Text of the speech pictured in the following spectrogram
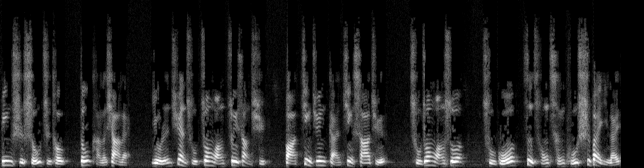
兵士手指头都砍了下来。有人劝楚庄王追上去，把晋军赶尽杀绝。楚庄王说：“楚国自从城濮失败以来，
